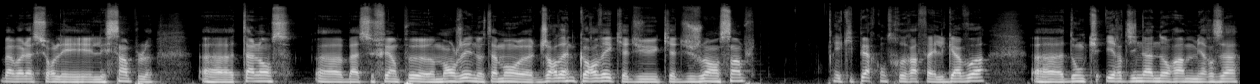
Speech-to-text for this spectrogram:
bah voilà, sur les, les simples, Talence bah, se fait un peu manger, notamment euh, Jordan Corvée qui a, dû, qui a dû jouer en simple et qui perd contre Raphaël Gavois. Euh, donc Irdina Nora Mirza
